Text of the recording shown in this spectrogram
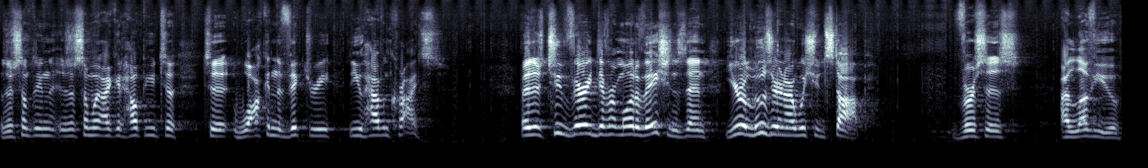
Is there something, is there some way I could help you to, to walk in the victory that you have in Christ? There's two very different motivations than you're a loser and I wish you'd stop versus I love you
